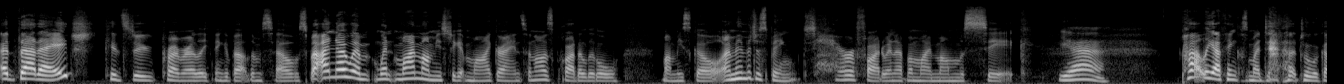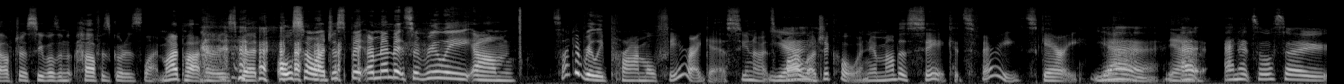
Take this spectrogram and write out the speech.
at that age, kids do primarily think about themselves. But I know when, when my mum used to get migraines and I was quite a little mummy's girl, I remember just being terrified whenever my mum was sick. Yeah partly I think because my dad had to look after us. He wasn't half as good as like my partner is, but also I just I remember it's a really um, it's like a really primal fear, I guess. You know, it's yeah. biological. and your mother's sick, it's very scary. Yeah, yeah, yeah. And, and it's also,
